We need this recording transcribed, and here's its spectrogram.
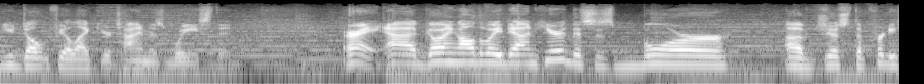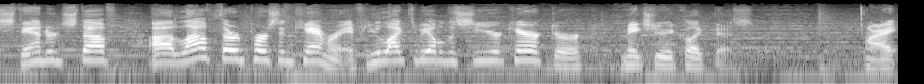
you don't feel like your time is wasted. All right, uh, going all the way down here, this is more of just the pretty standard stuff. Uh, allow third-person camera. If you like to be able to see your character, make sure you click this. All right.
